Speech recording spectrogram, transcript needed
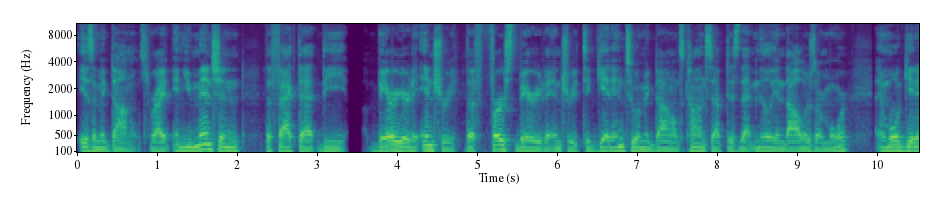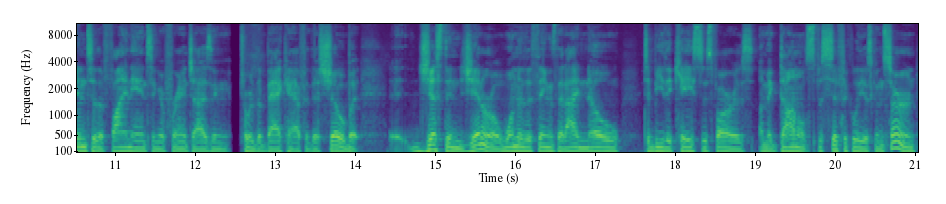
is a McDonald's, right? And you mentioned the fact that the barrier to entry, the first barrier to entry to get into a McDonald's concept is that million dollars or more. And we'll get into the financing of franchising toward the back half of this show. But uh, just in general, one of the things that I know to be the case as far as a McDonald's specifically is concerned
